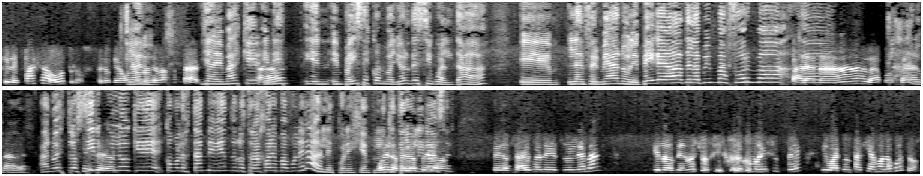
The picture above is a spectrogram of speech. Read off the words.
que les pasa a otros, pero que a uno no le va a pasar. Y además que en, ¿Ah? en, en países con mayor desigualdad, eh, la enfermedad no le pega de la misma forma para nada por para nada a nuestro círculo que como lo están viviendo los trabajadores más vulnerables por ejemplo bueno pero, pero, ¿sabe cuál es el problema? que los de nuestro círculo como dice usted igual contagiamos a los otros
